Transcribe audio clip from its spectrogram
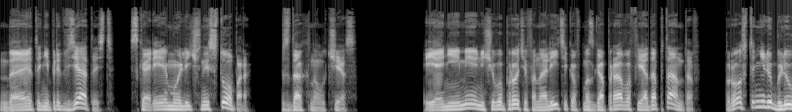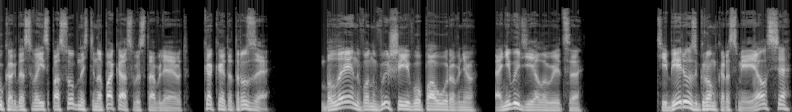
Да это не предвзятость, скорее мой личный стопор, вздохнул Чес. Я не имею ничего против аналитиков, мозгоправов и адаптантов. Просто не люблю, когда свои способности на показ выставляют, как этот Рузе. Блейн вон выше его по уровню, а не выделывается. Тибериус громко рассмеялся,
